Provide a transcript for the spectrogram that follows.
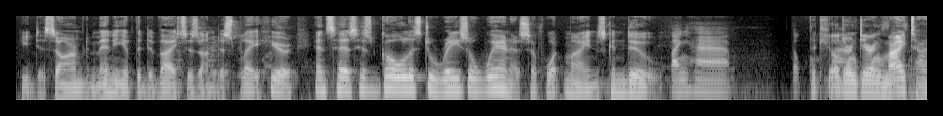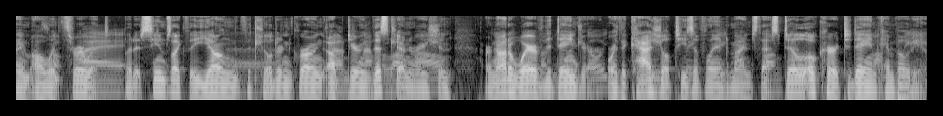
He disarmed many of the devices on display here and says his goal is to raise awareness of what mines can do. The children during my time all went through it, but it seems like the young, the children growing up during this generation, are not aware of the danger or the casualties of landmines that still occur today in Cambodia.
